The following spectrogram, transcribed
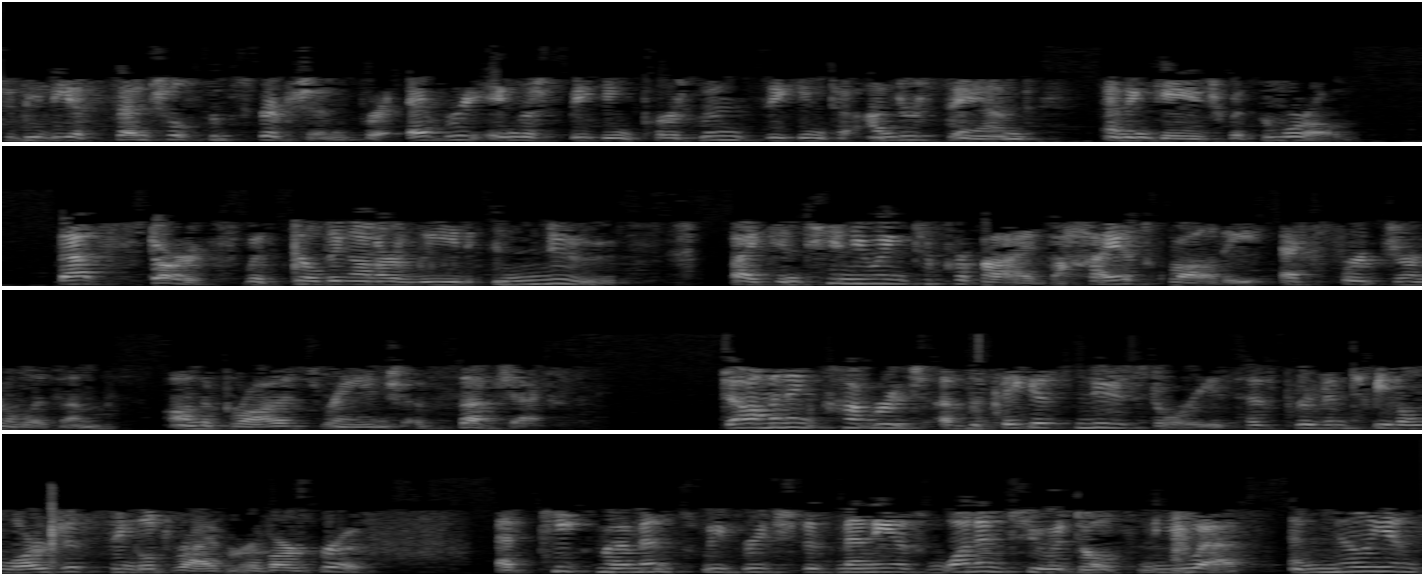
to be the essential subscription for every English-speaking person seeking to understand and engage with the world. That starts with building on our lead in news by continuing to provide the highest quality expert journalism on the broadest range of subjects. Dominant coverage of the biggest news stories has proven to be the largest single driver of our growth. At peak moments, we've reached as many as one in two adults in the U.S. and millions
